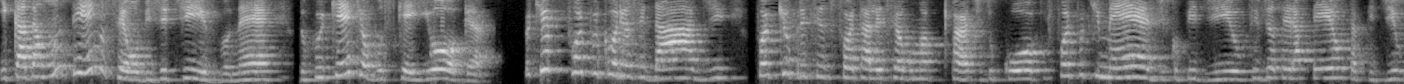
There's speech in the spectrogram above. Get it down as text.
e cada um tem o seu objetivo, né? Do porquê que eu busquei yoga. Porque foi por curiosidade, foi porque eu preciso fortalecer alguma parte do corpo, foi porque médico pediu, fisioterapeuta pediu,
